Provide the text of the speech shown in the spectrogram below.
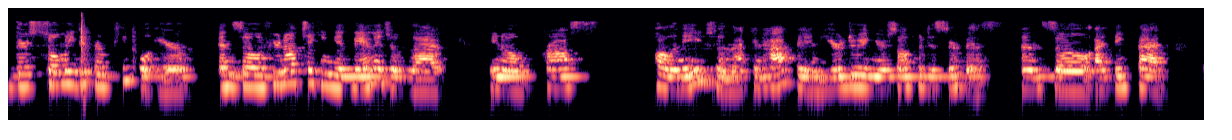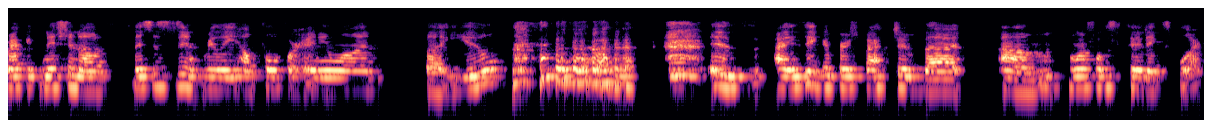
there's so many different people here, and so if you're not taking advantage of that, you know, cross pollination that can happen, you're doing yourself a disservice. And so I think that recognition of this isn't really helpful for anyone but you is, I think, a perspective that um, more folks could explore.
